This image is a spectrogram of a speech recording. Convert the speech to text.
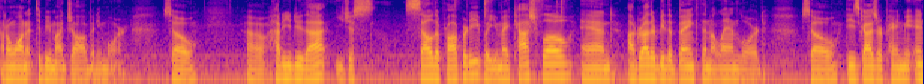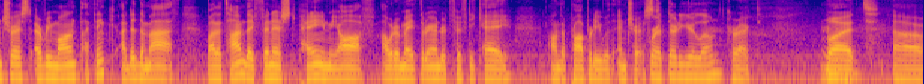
I don't want it to be my job anymore. So, uh, how do you do that? You just sell the property, but you make cash flow. And I'd rather be the bank than a landlord. So these guys are paying me interest every month. I think I did the math by the time they finished paying me off, I would have made 350k on the property with interest for a 30 year loan. Correct. Mm-hmm. But uh,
